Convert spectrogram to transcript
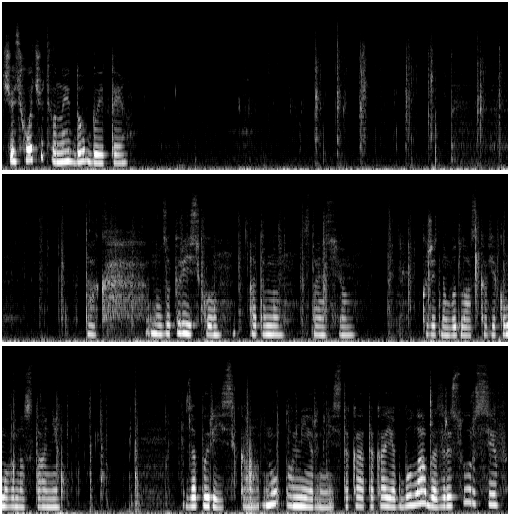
Щось хочуть вони добити. Так, ну, Запорізьку атомну станцію. Покажіть нам, будь ласка, в якому вона стані. Запорізька. Ну, помірність. Така, така як була, без ресурсів.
